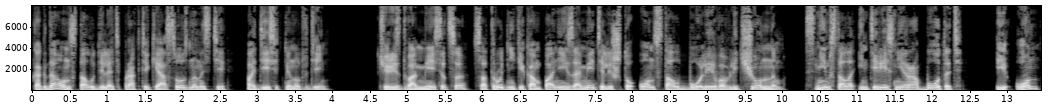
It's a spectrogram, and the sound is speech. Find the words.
когда он стал уделять практике осознанности по 10 минут в день. Через два месяца сотрудники компании заметили, что он стал более вовлеченным, с ним стало интереснее работать, и он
